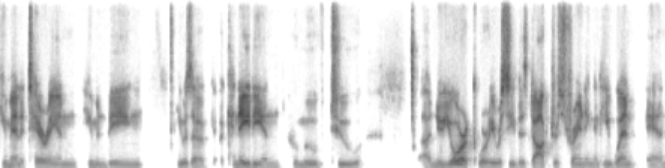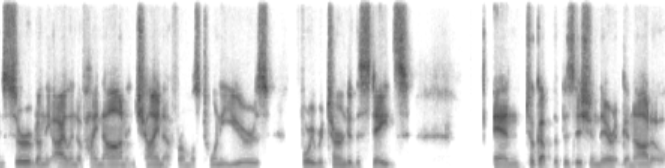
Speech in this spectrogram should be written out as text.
humanitarian human being. He was a, a Canadian who moved to uh, New York, where he received his doctor's training, and he went and served on the island of Hainan in China for almost 20 years before he returned to the States and took up the position there at Ganado.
